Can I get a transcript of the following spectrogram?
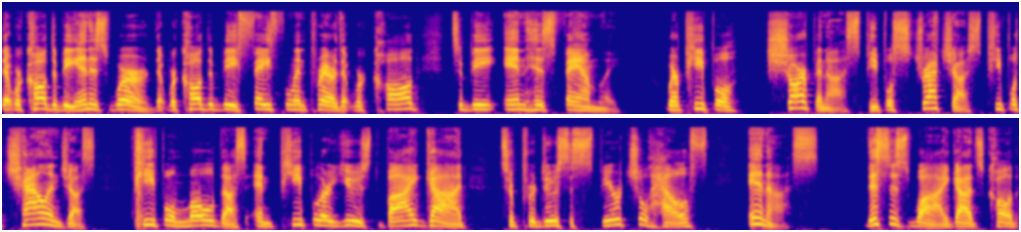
That we're called to be in His Word, that we're called to be faithful in prayer, that we're called to be in His family, where people sharpen us, people stretch us, people challenge us, people mold us, and people are used by God to produce a spiritual health in us. This is why God's called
